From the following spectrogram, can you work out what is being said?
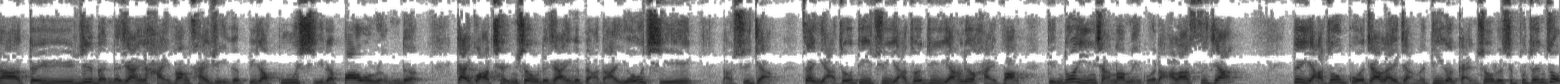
那对于日本的这样一个海放，采取一个比较姑息的、包容的、盖瓜承受的这样一个表达，尤其老实讲，在亚洲地区，亚洲地区洋流海放，顶多影响到美国的阿拉斯加。对亚洲国家来讲呢，第一个感受的是不尊重；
